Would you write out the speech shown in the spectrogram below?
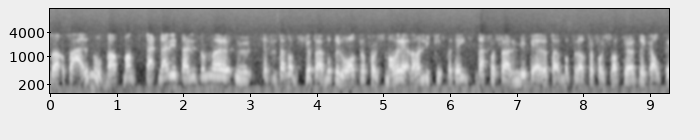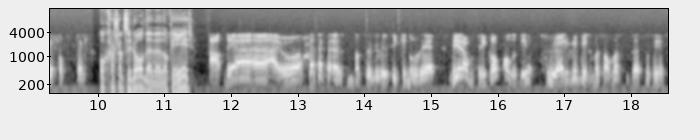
Og så er det noe med at man Det er, det er litt, det er eh, Jeg syns det er vanskelig å ta imot råd fra folk som allerede har lykkes med ting. Derfor så er det mye bedre å ta imot råd fra folk som har prøvd og ikke alltid fått til. Og hva slags råd er det dere gir? Ja, Det er jo naturligvis ikke noe vi Vi ramser ikke opp alle de før vi begynner med salget, det skal sies.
